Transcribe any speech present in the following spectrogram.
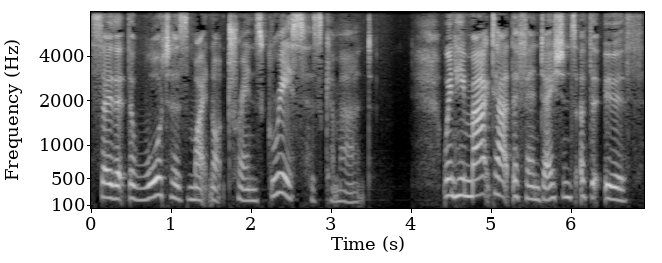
so that the waters might not transgress his command. When he marked out the foundations of the earth,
